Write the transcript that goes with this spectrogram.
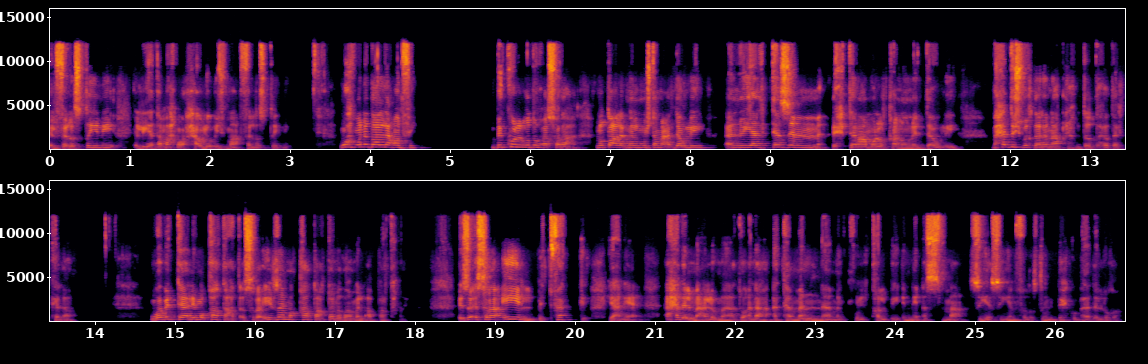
الفلسطيني اللي يتمحور حول إجماع فلسطيني. وهو نضال لا عنفي بكل وضوح وصراحة نطالب من المجتمع الدولي أنه يلتزم باحترامه للقانون الدولي. ما حدش بيقدر يناقش ضد هذا الكلام. وبالتالي مقاطعة إسرائيل زي مقاطعة نظام الأبرتهايد إذا إسرائيل بتفك يعني أحد المعلومات وأنا أتمنى من كل قلبي أني أسمع سياسيين فلسطينيين بيحكوا بهذه اللغة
